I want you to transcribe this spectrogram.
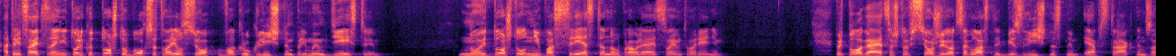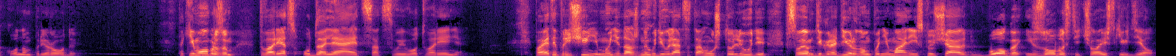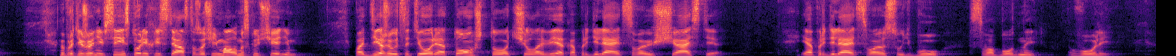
Отрицается не только то, что Бог сотворил все вокруг личным прямым действием – но и то, что он непосредственно управляет своим творением. Предполагается, что все живет согласно безличностным и абстрактным законам природы. Таким образом, Творец удаляется от своего творения. По этой причине мы не должны удивляться тому, что люди в своем деградированном понимании исключают Бога из области человеческих дел. На протяжении всей истории христианства, за очень малым исключением – поддерживается теория о том, что человек определяет свое счастье и определяет свою судьбу свободной волей.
